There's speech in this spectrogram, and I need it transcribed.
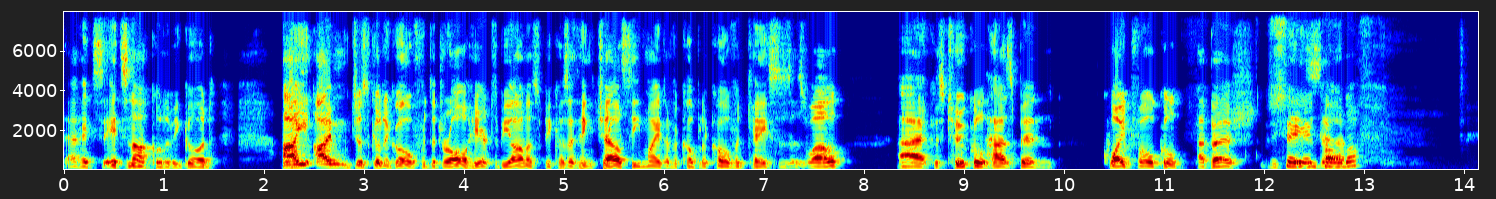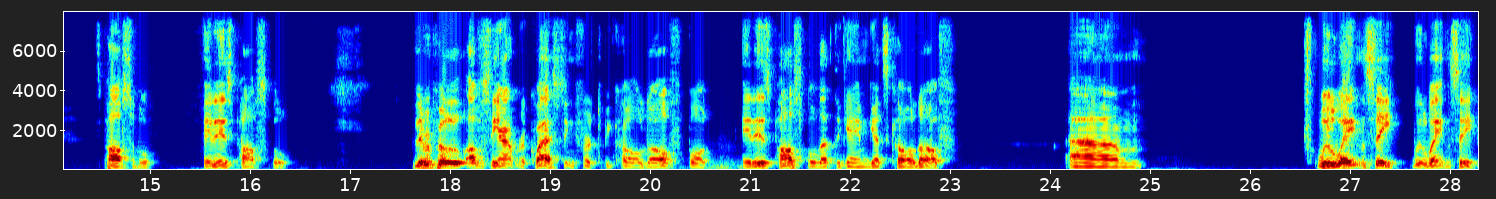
it's it's not going to be good. I I'm just going to go for the draw here, to be honest, because I think Chelsea might have a couple of COVID cases as well. Because uh, Tuchel has been quite vocal about. Did you say his, getting called uh, off? Possible. It is possible. Liverpool obviously aren't requesting for it to be called off, but it is possible that the game gets called off. Um, we'll wait and see. We'll wait and see.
